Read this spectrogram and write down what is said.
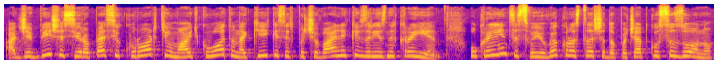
адже більшість європейських курортів мають квоти на кількість відпочивальників з різних країн. Українці свою використали ще до початку сезону,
